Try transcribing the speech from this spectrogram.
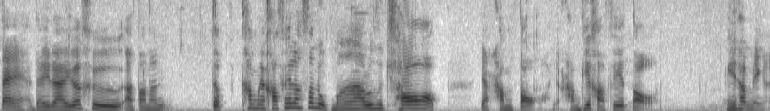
แต่ใด ๆก็คืออะตอนนั้นแต่ทำงานคาเฟ่แล้วสนุกมากรู้สึกชอบ อยากทำต่อ อยากทำที่คาเฟ่ต่อนี่ทำยังไง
